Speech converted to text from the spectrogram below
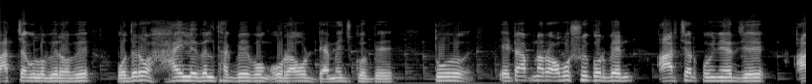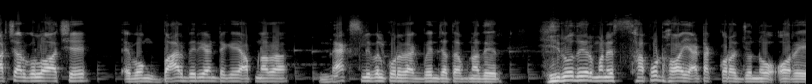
বাচ্চাগুলো বের হবে, ওদেরও হাই লেভেল থাকবে এবং ওরাও ড্যামেজ করবে। তো এটা আপনারা অবশ্যই করবেন। আর্চার কুইনের যে আর্চারগুলো আছে এবং বার বারবেরিয়ানটাকে আপনারা ম্যাক্স লেভেল করে রাখবেন, যাতে আপনাদের হিরোদের মানে সাপোর্ট হয় অ্যাটাক করার জন্য অরে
